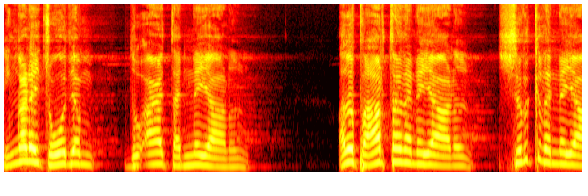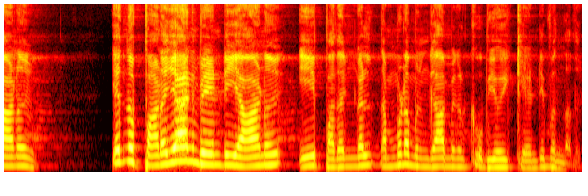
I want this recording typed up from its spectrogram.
നിങ്ങളുടെ ചോദ്യം ദുആ തന്നെയാണ്. അത് പ്രാർത്ഥന തന്നെയാണ്. ഷിർക്ക് തന്നെയാണ് എന്ന് പറയാൻ വേണ്ടിയാണ് ഈ പദങ്ങൾ നമ്മുടെ മുൻഗാമികൾക്ക് ഉപയോഗിക്കേണ്ടി വന്നത്.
